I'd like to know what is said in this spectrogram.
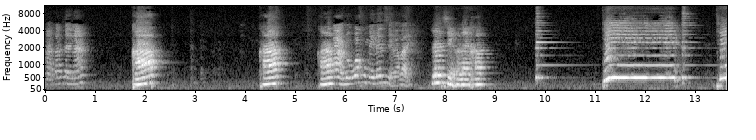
อ่าตั้งใจนะ ครับ ครับ ครับ อ่าดูว่าครูเมย์เล่นเสียงอะไร เล่นเสียงอะไรครับทีที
